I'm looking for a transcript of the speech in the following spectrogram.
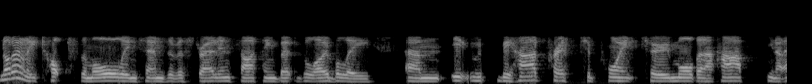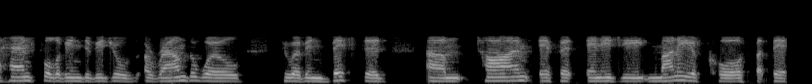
not only tops them all in terms of Australian cycling, but globally. Um, it would be hard pressed to point to more than a half you know, a handful of individuals around the world who have invested um, time, effort, energy, money, of course, but their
